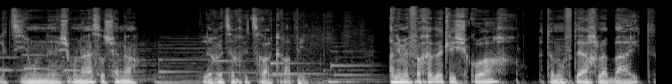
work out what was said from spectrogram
לציון 18 אה, שנה לרצח יצחק רבין. אני מפחדת לשכוח את המפתח לבית,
